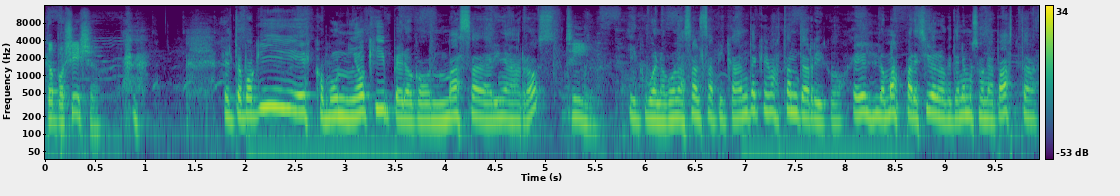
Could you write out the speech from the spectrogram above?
Topollillo. El topoquí es como un gnocchi, pero con masa de harina de arroz. Sí. Y bueno, con una salsa picante que es bastante rico. Es lo más parecido a lo que tenemos a una pasta.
